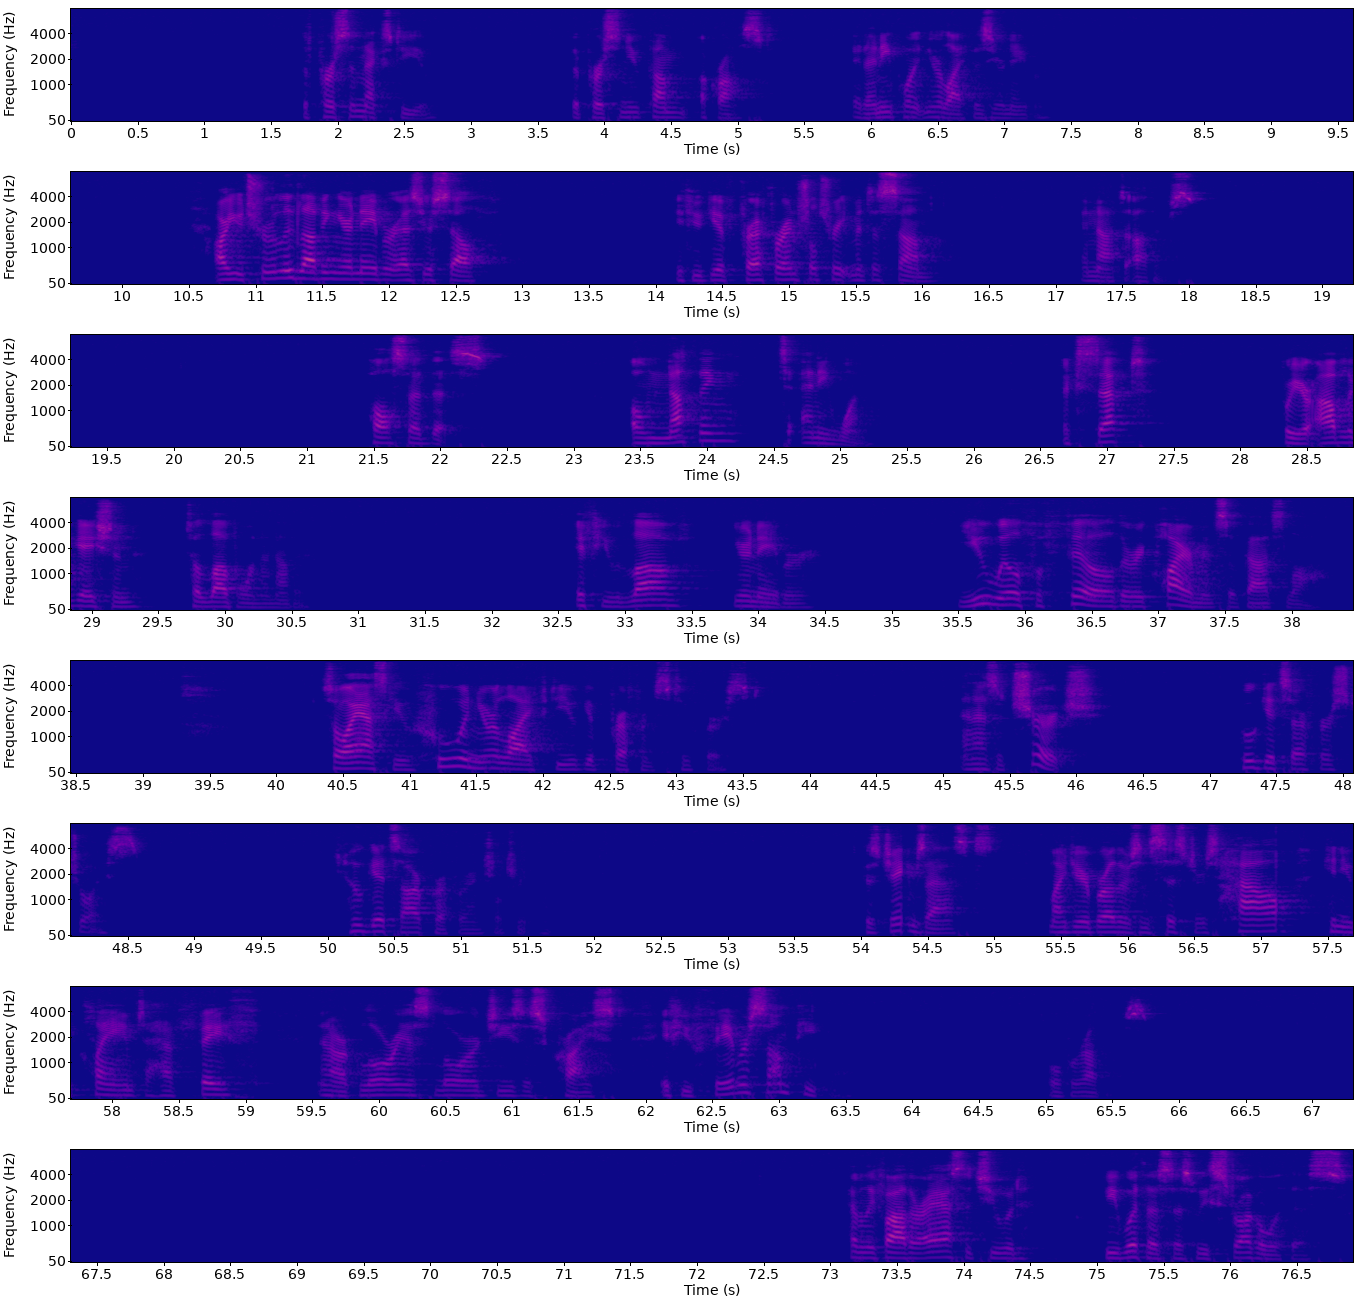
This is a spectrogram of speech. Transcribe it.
the person next to you, the person you come across at any point in your life as your neighbor? Are you truly loving your neighbor as yourself if you give preferential treatment to some and not to others? Paul said this Owe nothing to anyone except for your obligation to love one another. If you love your neighbor, you will fulfill the requirements of God's law. So I ask you, who in your life do you give preference to first? And as a church, who gets our first choice? Who gets our preferential treatment? Because James asks, My dear brothers and sisters, how can you claim to have faith in our glorious Lord Jesus Christ if you favor some people over others? Heavenly Father, I ask that you would be with us as we struggle with this.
